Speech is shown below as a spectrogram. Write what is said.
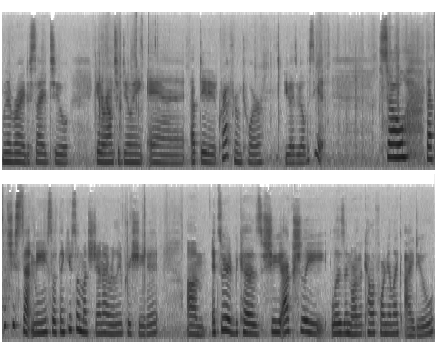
whenever I decide to get around to doing an updated craft room tour, you guys will be able to see it. So that's what she sent me. So thank you so much, Jen. I really appreciate it. Um, it's weird because she actually lives in Northern California like I do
